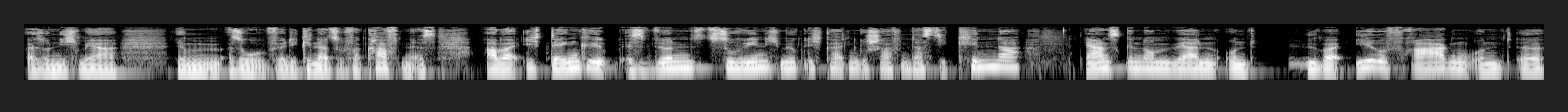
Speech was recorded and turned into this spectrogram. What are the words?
also nicht mehr im, also für die Kinder zu verkraften ist. Aber ich denke, es würden zu wenig Möglichkeiten geschaffen, dass die Kinder ernst genommen werden und über ihre Fragen und äh,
